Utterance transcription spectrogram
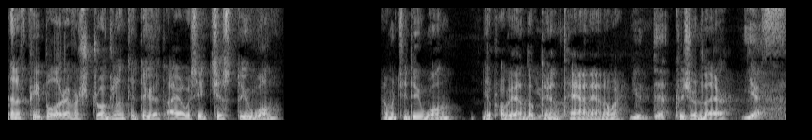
and if people are ever struggling to do it, I always say just do one. And once you do one, you'll probably end up you doing 10 anyway. You Because you're there. Yes.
